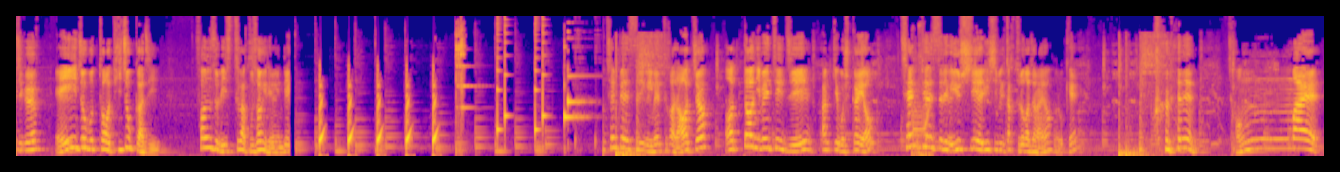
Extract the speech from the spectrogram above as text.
지금 A조부터 D조까지 선수 리스트가 구성이 되어 있는데 챔피언스 리그 이벤트가 나왔죠? 어떤 이벤트인지 함께 보실까요? 챔피언스 리그 UCL 21 딱 들어가잖아요. 이렇게. 그러면은 정말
